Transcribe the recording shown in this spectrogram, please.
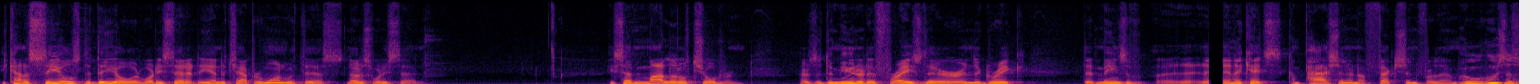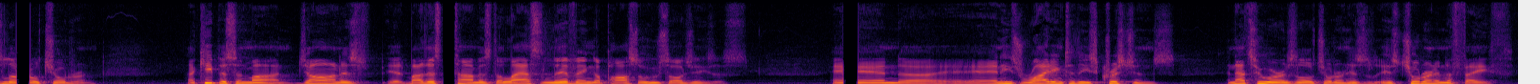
He kind of seals the deal with what he said at the end of chapter 1 with this. Notice what he said. He said, My little children. There's a diminutive phrase there in the Greek that means of, uh, it indicates compassion and affection for them. Who, who's his little children? Now keep this in mind. John is by this time is the last living apostle who saw Jesus, and uh, and he's writing to these Christians, and that's who are his little children, his his children in the faith.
